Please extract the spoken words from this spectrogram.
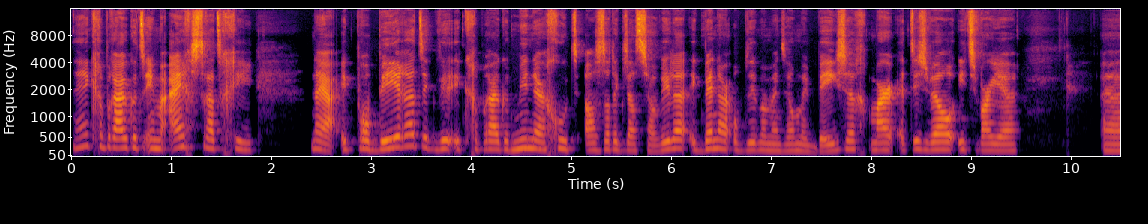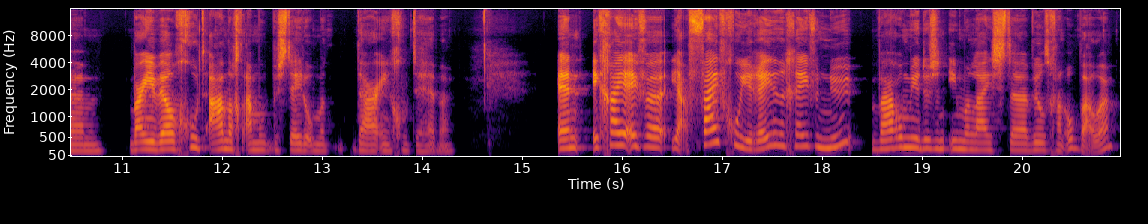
Ik gebruik het in mijn eigen strategie. Nou ja, ik probeer het. Ik, wil, ik gebruik het minder goed als dat ik dat zou willen. Ik ben daar op dit moment wel mee bezig. Maar het is wel iets waar je, um, waar je wel goed aandacht aan moet besteden om het daarin goed te hebben. En ik ga je even ja, vijf goede redenen geven nu waarom je dus een e-maillijst uh, wilt gaan opbouwen.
